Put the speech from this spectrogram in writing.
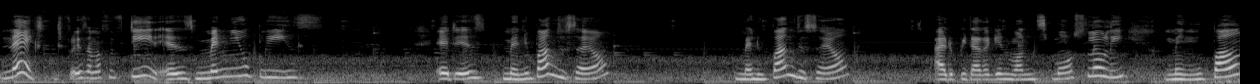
Next, phrase number 15 is menu please. It is menu pang jusayo. Menu pang jusayo. I repeat that again once more slowly. Menu pang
